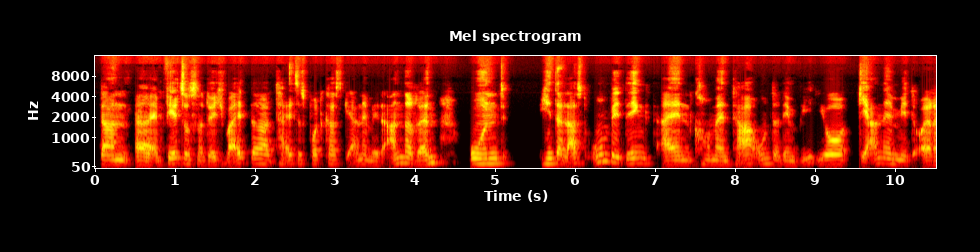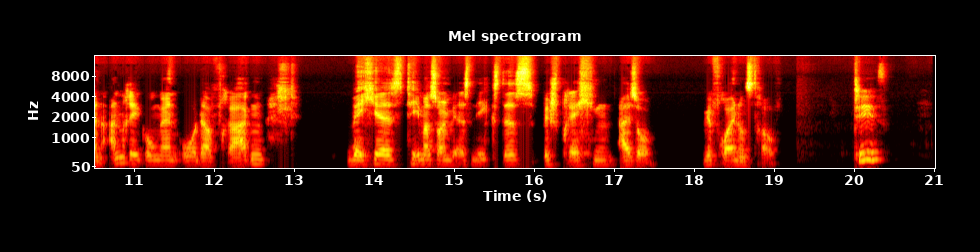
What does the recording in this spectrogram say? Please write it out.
dann äh, empfehlt es uns natürlich weiter, teilt das Podcast gerne mit anderen und hinterlasst unbedingt einen Kommentar unter dem Video, gerne mit euren Anregungen oder Fragen. Welches Thema sollen wir als nächstes besprechen? Also wir freuen uns drauf. Tschüss.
